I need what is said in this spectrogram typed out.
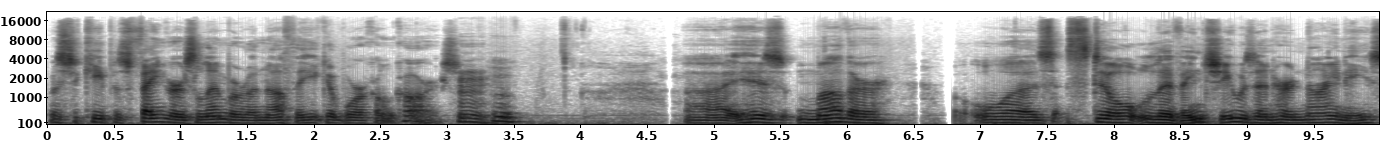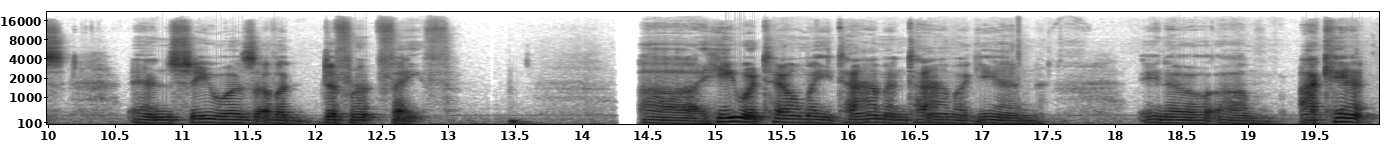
was to keep his fingers limber enough that he could work on cars. Hmm. Uh, his mother was still living. She was in her 90s, and she was of a different faith. Uh, he would tell me time and time again, you know, um, I can't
